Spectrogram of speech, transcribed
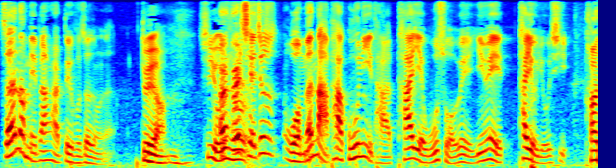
真的没办法对付这种人，对呀、其实有而而且就是我们哪怕孤立他，他也无所谓，因为他有游戏，他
